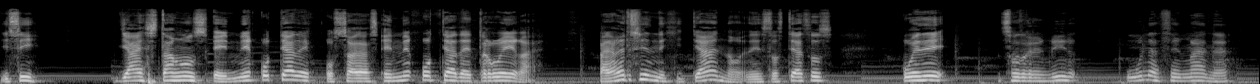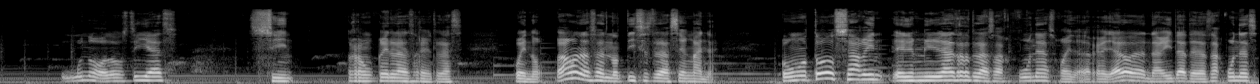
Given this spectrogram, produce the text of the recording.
Y sí, ya estamos en Ecotea de Posadas, en Ecotea de Truega. Para ver si el mexicano en estos casos puede sobrevivir una semana, uno o dos días sin romper las reglas. Bueno, vamos a las noticias de la semana. Como todos saben, el milagro de las vacunas, bueno, el regalo de la Navidad de las vacunas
